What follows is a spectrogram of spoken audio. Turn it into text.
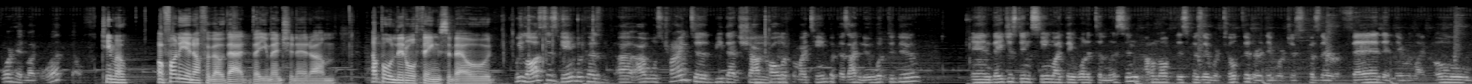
forehead. Like, what the? F-? Timo. Oh, funny enough about that, that you mention it. Um, couple little things about We lost this game because uh, I was trying to be that shot Mm-hmm. Mhm. caller for my team because I knew what to do, and they just didn't seem like they wanted to listen. I don't know if this because they were tilted or they were just because they were fed and they were like, oh,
